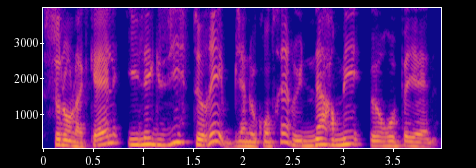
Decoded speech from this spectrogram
selon laquelle il existerait, bien au contraire, une armée européenne.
